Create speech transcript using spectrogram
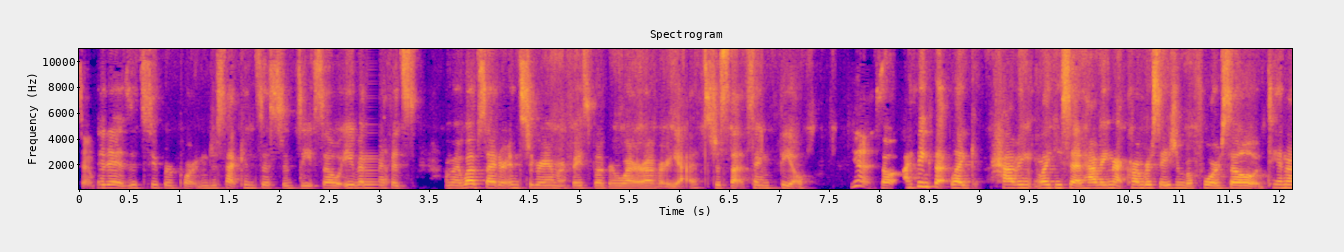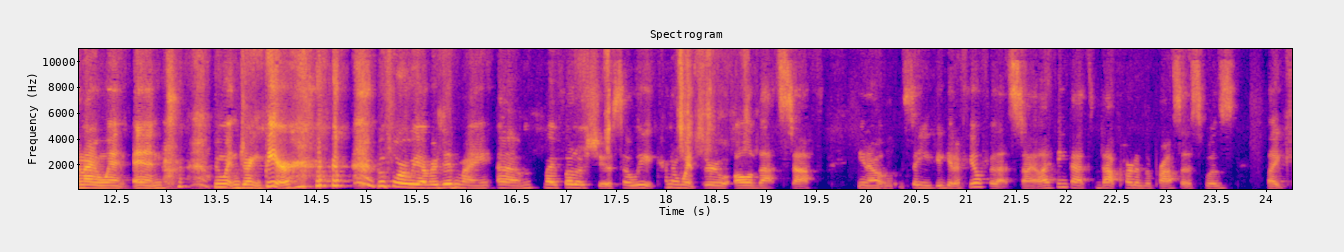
so It is. It's super important. Just that consistency. So even if it's on my website or Instagram or Facebook or wherever, yeah, it's just that same feel. Yeah. So I think that like having, like you said, having that conversation before. So Tana and I went and we went and drank beer before we ever did my um, my photo shoot. So we kind of went through all of that stuff, you know, so you could get a feel for that style. I think that that part of the process was like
